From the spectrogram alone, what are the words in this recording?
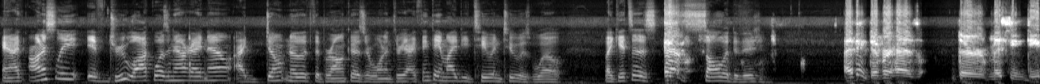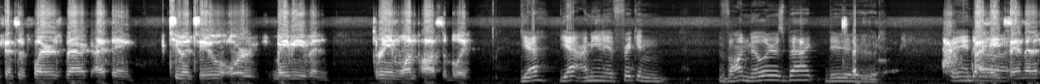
And I honestly, if Drew Lock wasn't out right now, I don't know that the Broncos are one and three. I think they might be two and two as well. Like it's a, it's a solid division. I think Denver has their missing defensive players back. I think two and two, or maybe even three and one, possibly. Yeah, yeah. I mean, if freaking Von Miller is back, dude. And uh, I hate saying that.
